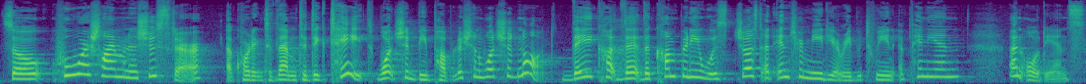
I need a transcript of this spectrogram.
So, who were Simon and Schuster, according to them, to dictate what should be published and what should not? They, the, the company was just an intermediary between opinion and audience.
